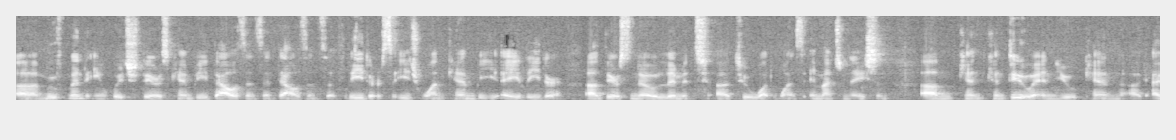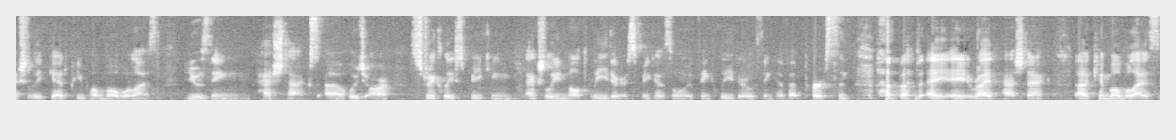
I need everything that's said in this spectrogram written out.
uh, movement in which there can be thousands and thousands of leaders. Each one can be a leader. Uh, there's no limit uh, to what one's imagination um, can, can do, and you can uh, actually get people mobilized using hashtags, uh, which are strictly speaking actually not leaders, because when we think leader, we think of a person, but a, a right hashtag uh, can mobilize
